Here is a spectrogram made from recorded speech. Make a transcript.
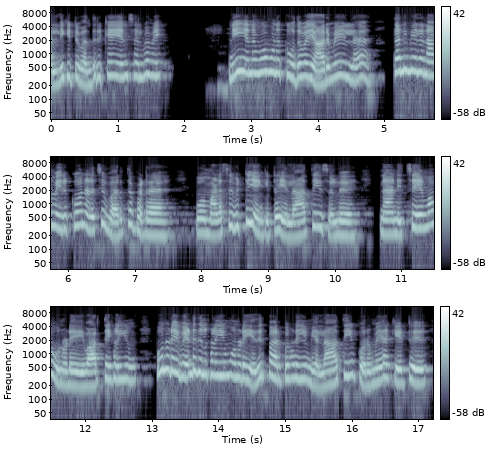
அள்ளிக்கிட்டு வந்திருக்கேன் என் செல்வமே. நீ என்னவோ உனக்கு உதவ யாருமே இல்லை. தனிமையில நாம இருக்கோம் நினைச்சு வருத்தப்படுற. உன் மனசு விட்டு என்கிட்ட எல்லாத்தையும் சொல்லு. நான் நிச்சயமா உன்னுடைய வார்த்தைகளையும் உன்னுடைய வேண்டுதல்களையும் உன்னுடைய எதிர்பார்ப்புகளையும் எல்லாத்தையும் பொறுமையா கேட்டு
